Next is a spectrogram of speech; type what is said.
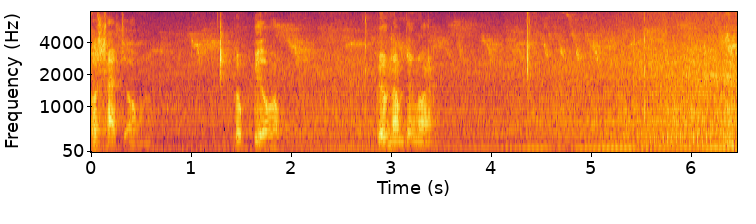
รสชาติจะออกเปรี้ยวๆครับ เปรี้ยวน้ำจังหน่อยอืม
